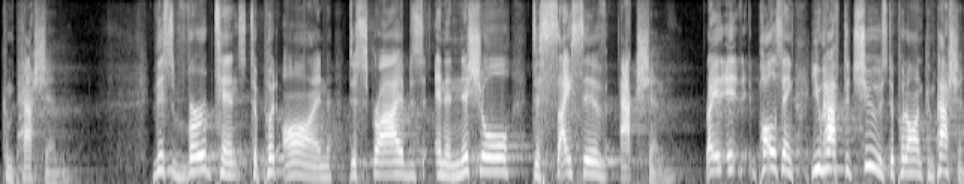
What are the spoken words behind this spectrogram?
compassion. This verb tense to put on describes an initial decisive action. Right? It, it, Paul is saying you have to choose to put on compassion.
